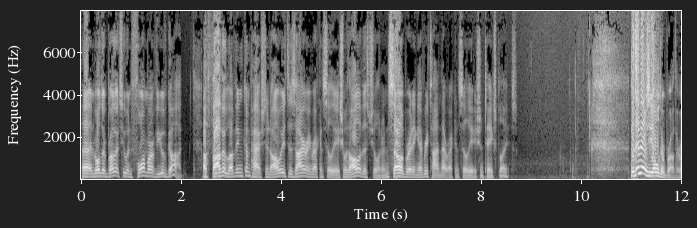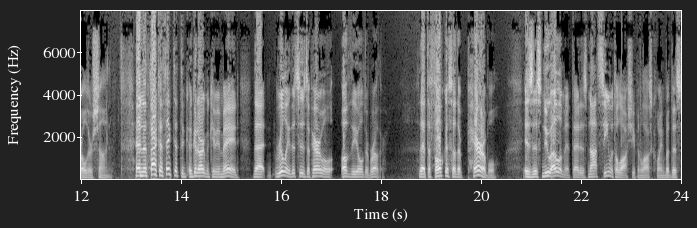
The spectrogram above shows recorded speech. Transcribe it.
uh, and older brother to inform our view of God. A father loving and compassionate, always desiring reconciliation with all of his children, celebrating every time that reconciliation takes place. But then there's the older brother, older son. And in fact, I think that the, a good argument can be made that really this is the parable of the older brother. That the focus of the parable is this new element that is not seen with the lost sheep and lost coin, but this,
